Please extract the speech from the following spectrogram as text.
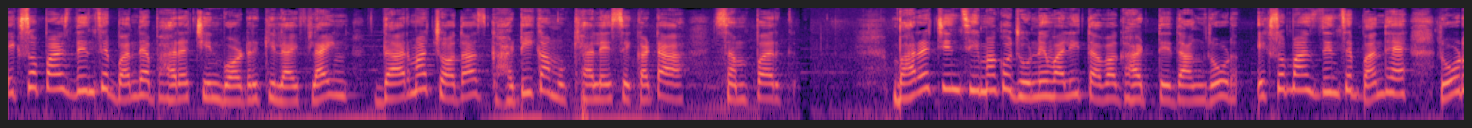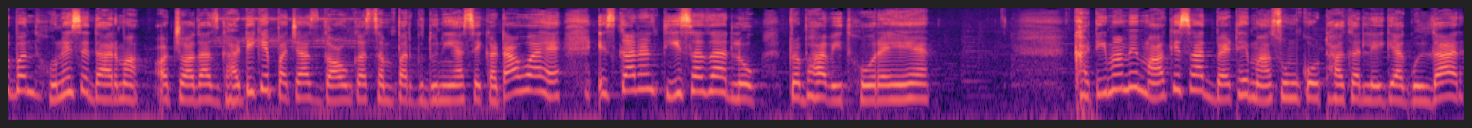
105 दिन से बंद है भारत चीन बॉर्डर की लाइफलाइन। दारमा चौदास घाटी का मुख्यालय से कटा संपर्क भारत चीन सीमा को जोड़ने वाली तवा घाट तेदांग रोड 105 दिन से बंद है। रोड बंद होने से दारमा और चौदास घाटी के 50 गाँवों का संपर्क दुनिया से कटा हुआ है। इस कारण तीस हज़ार लोग प्रभावित हो रहे हैं। खटीमा में माँ के साथ बैठे मासूम को उठाकर ले गया गुलदार,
